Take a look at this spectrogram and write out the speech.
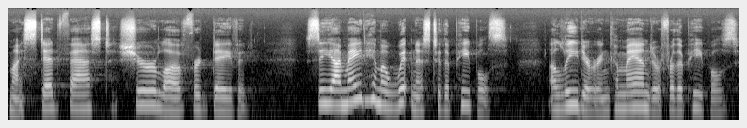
my steadfast, sure love for David. See, I made him a witness to the peoples, a leader and commander for the peoples.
